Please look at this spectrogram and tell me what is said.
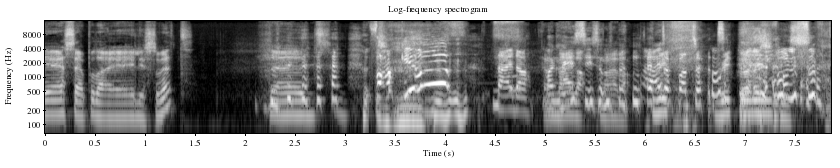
jeg ser på deg, Elisabeth. Fuck you! Nei da, man kan ikke si sånn. Voldsomt.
